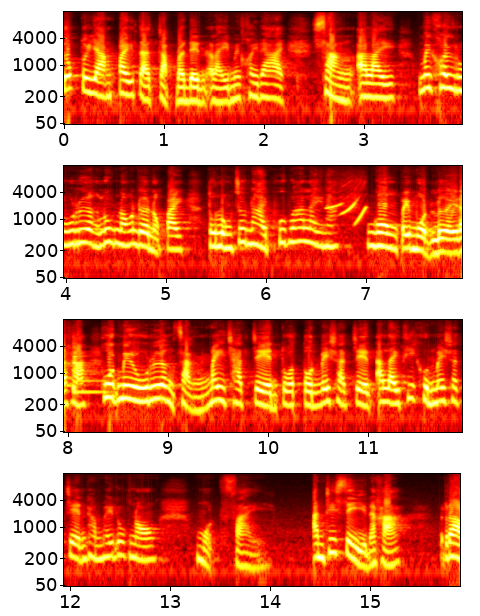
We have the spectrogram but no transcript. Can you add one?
ยกตัวอย่างไป แต่จับประเด็นอะไรไม่ค่อยได้ สั่งอะไรไม่ค่อยรู้เรื่องลูกน้องเดินออกไปตกลงเจ้านายพูดว่าอะไรนะ งงไปหมดเลยนะคะ พูดไม่รู้เรื่องสั่งไม่ชัดเจน ตัวตนไม่ชัดเจนอะไรที่คุณไม่ชัดเจนทำให้ลูกน้อง หมดไฟ อันที่สี่นะคะ เรา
